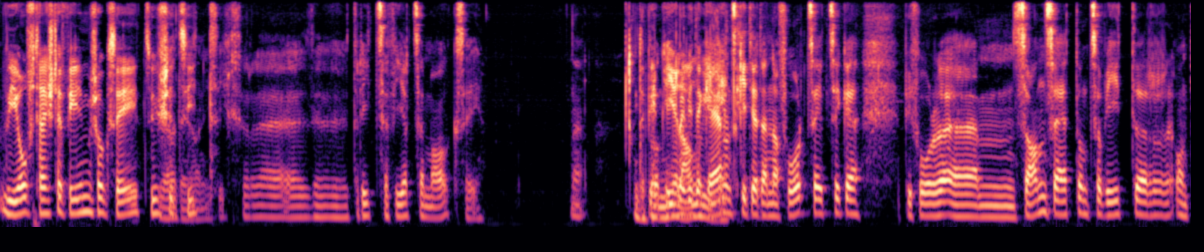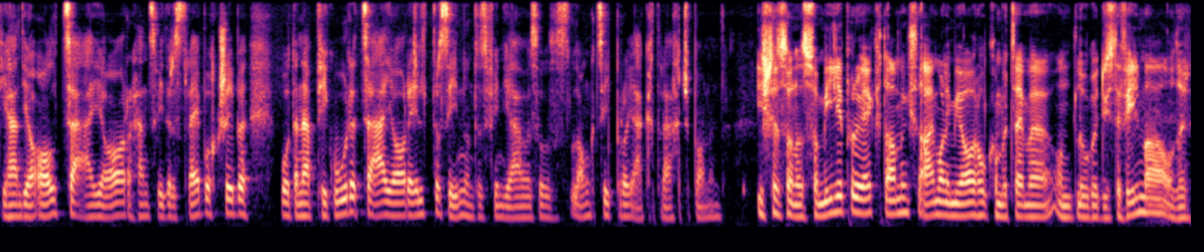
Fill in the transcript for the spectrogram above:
wie oft hast du den Film schon gesehen, zwischenzeit? Ja, den habe ich sicher 13, äh, 14 Mal gesehen. Und da bin ich wieder gerne. Und es gibt ja dann noch Fortsetzungen, bevor ähm, Sunset und so weiter. Und die haben ja alle zehn Jahre haben sie wieder ein Drehbuch geschrieben, wo dann auch die Figuren zehn Jahre älter sind. Und das finde ich auch so ein Langzeitprojekt recht spannend. Ist das so ein Familienprojekt damals? Einmal im Jahr hocken wir zusammen und schauen uns den Film an? Oder?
